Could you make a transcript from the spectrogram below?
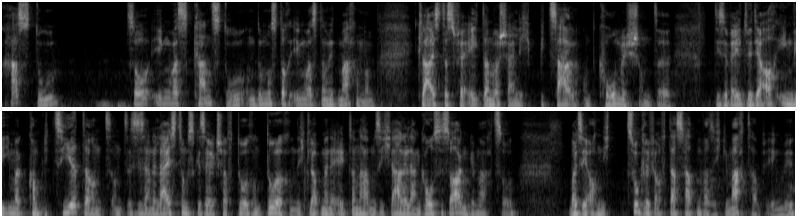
hast du. So, irgendwas kannst du und du musst doch irgendwas damit machen. Und klar ist das für Eltern wahrscheinlich bizarr und komisch und äh, diese Welt wird ja auch irgendwie immer komplizierter und, und es ist eine Leistungsgesellschaft durch und durch. Und ich glaube, meine Eltern haben sich jahrelang große Sorgen gemacht, so, weil sie auch nicht Zugriff auf das hatten, was ich gemacht habe irgendwie.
